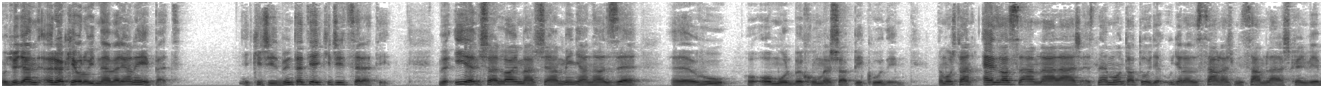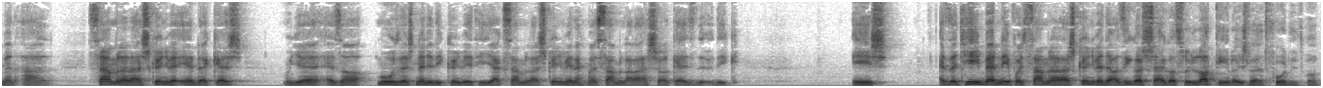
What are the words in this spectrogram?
Úgyhogy örökkéval úgy neveli a népet. Egy kicsit bünteti, egy kicsit szereti. De ilyen se lajmár sem minyan ha ze hu, ho omur be humesa pikudim. Na mostan ez a számlálás, ezt nem mondható, hogy ugyanaz a számlálás, mint számlálás könyvében áll. Számlálás könyve érdekes, ugye ez a Mózes negyedik könyvét hívják számlálás könyvének, mert számlálással kezdődik. És ez egy héber név, hogy számlálás könyve, de az igazság az, hogy latinra is lehet fordítva.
